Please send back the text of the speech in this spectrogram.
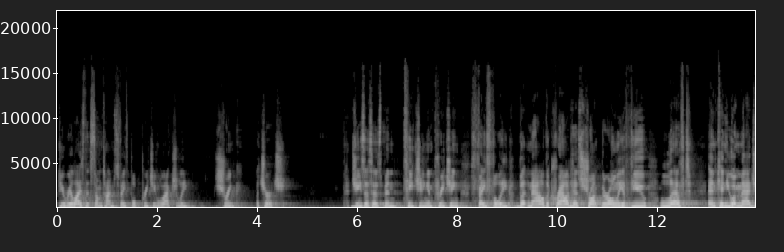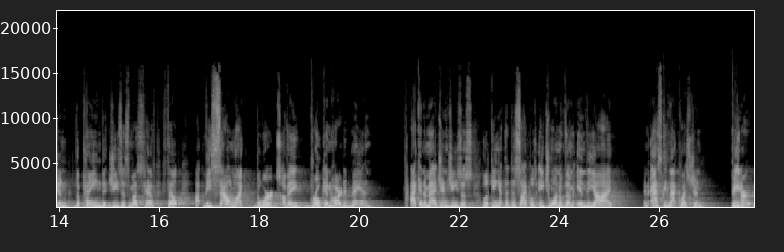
Do you realize that sometimes faithful preaching will actually shrink a church? Jesus has been teaching and preaching faithfully, but now the crowd has shrunk. There are only a few left. And can you imagine the pain that Jesus must have felt? These sound like the words of a broken-hearted man. I can imagine Jesus looking at the disciples, each one of them in the eye, and asking that question Peter,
